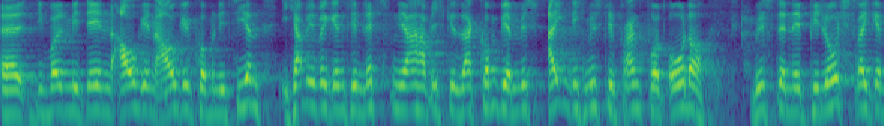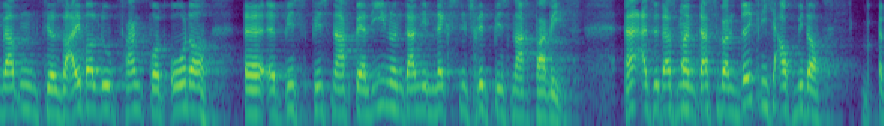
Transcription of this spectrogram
äh, die wollen mit denen Auge in Auge kommunizieren. Ich habe übrigens im letzten Jahr habe ich gesagt, komm, wir müssen, eigentlich müsste Frankfurt oder müsste eine Pilotstrecke werden für Cyberloop Frankfurt oder äh, bis, bis nach Berlin und dann im nächsten Schritt bis nach Paris. Also, dass man, dass man wirklich auch wieder äh,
